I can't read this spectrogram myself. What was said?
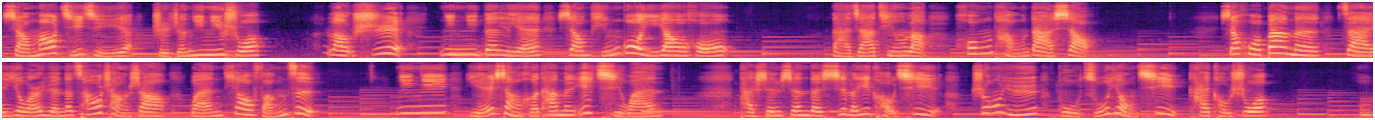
小猫吉吉指着妮妮说：“老师，妮妮的脸像苹果一样红。”大家听了哄堂大笑。小伙伴们在幼儿园的操场上玩跳房子，妮妮也想和他们一起玩。她深深地吸了一口气，终于鼓足勇气开口说：“嗯，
